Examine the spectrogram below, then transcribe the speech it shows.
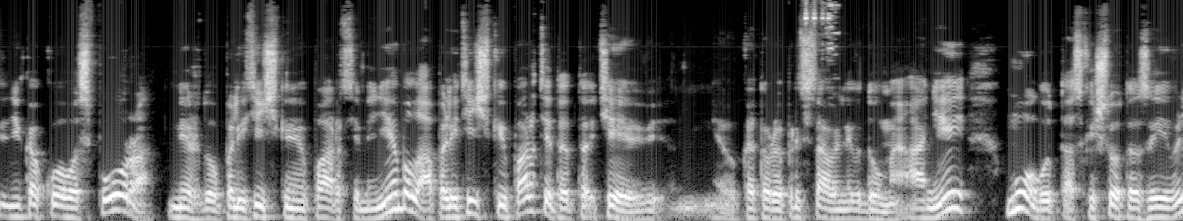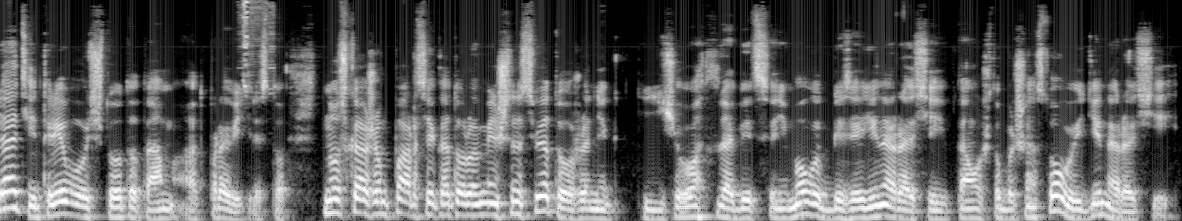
Никакого спора между политическими партиями не было, а политические партии, это те, которые представлены в Думе, они могут, так сказать, что-то заявлять и требовать что-то там от правительства. Но, скажем, партии, которые в меньшинстве, тоже ничего добиться не могут без Единой России, потому что большинство в Единой России.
